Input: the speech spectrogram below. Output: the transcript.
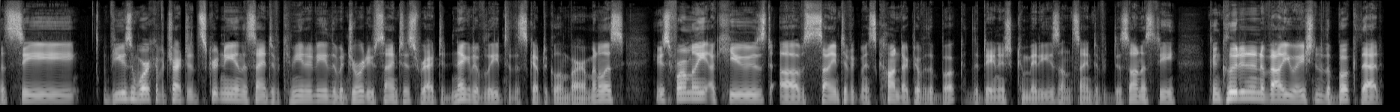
Let's see. Views and work have attracted scrutiny in the scientific community. The majority of scientists reacted negatively to the skeptical environmentalist. He was formally accused of scientific misconduct over the book. The Danish Committees on Scientific Dishonesty concluded an evaluation of the book that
